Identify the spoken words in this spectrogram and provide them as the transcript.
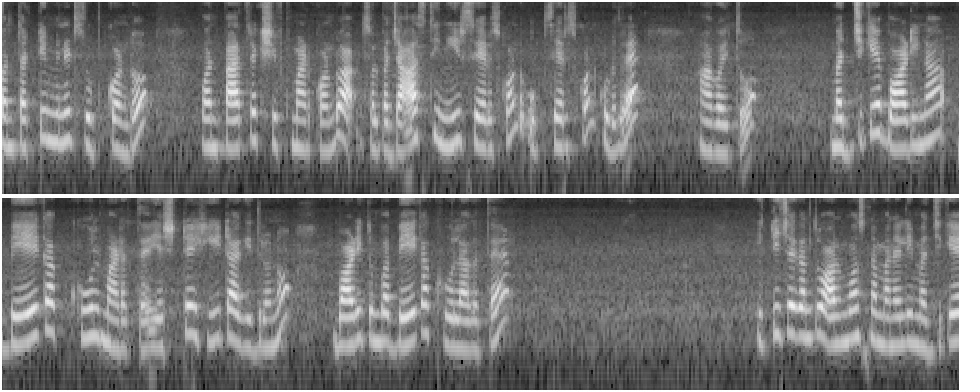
ಒಂದು ತರ್ಟಿ ಮಿನಿಟ್ಸ್ ರುಬ್ಕೊಂಡು, ಒಂದು ಪಾತ್ರೆಗೆ ಶಿಫ್ಟ್ ಮಾಡಿಕೊಂಡು ಸ್ವಲ್ಪ ಜಾಸ್ತಿ ನೀರು ಸೇರಿಸ್ಕೊಂಡು, ಉಪ್ಪು ಸೇರಿಸ್ಕೊಂಡು ಕುಡಿದ್ರೆ ಆಗೋಯ್ತು. ಮಜ್ಜಿಗೆ ಬಾಡಿನ ಬೇಗ ಕೂಲ್ ಮಾಡುತ್ತೆ. ಎಷ್ಟೇ ಹೀಟ್ ಆಗಿದ್ರೂ ಬಾಡಿ ತುಂಬ ಬೇಗ ಕೂಲ್ ಆಗುತ್ತೆ. ಇತ್ತೀಚೆಗಂತೂ ಆಲ್ಮೋಸ್ಟ್ ನಮ್ಮ ಮನೇಲಿ ಮಜ್ಜಿಗೆ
